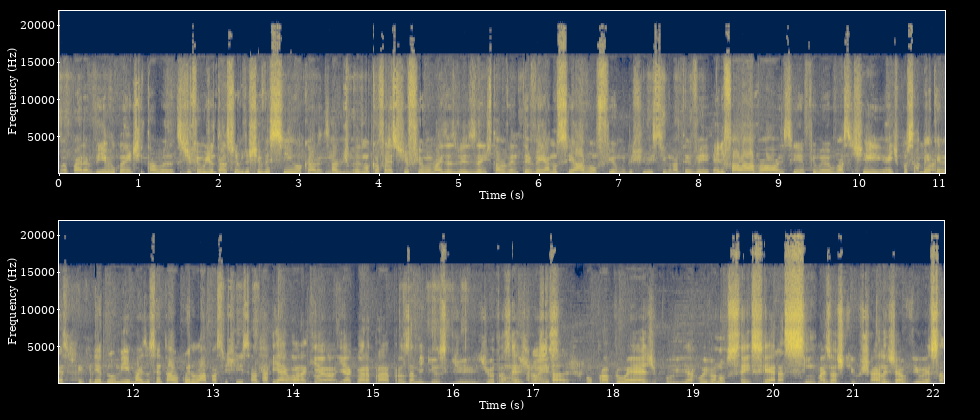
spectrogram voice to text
meu pai era vivo, quando a gente tava assistindo filme junto, era os filmes do Steve Seagal, cara. Sabe? Tipo, eu nunca fui assistir filme, mas às vezes a gente tava vendo TV e anunciava um filme do Steve Seagal na TV. Aí ele falava, ó, esse filme eu vou assistir. Aí, tipo, eu sabia que ele ia assistir, que ele ia dormir, mas eu sentava com ele lá pra assistir, sabe? E Até agora um- aqui, ó, e agora para os amiguinhos de, de outras Momento regiões, nostálgico. o próprio Édipo e a Ruiva, eu não sei se era assim, mas eu acho que o Charles já viu essa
